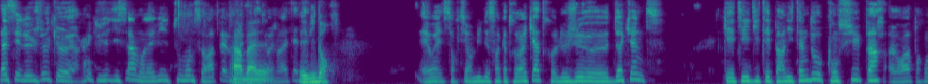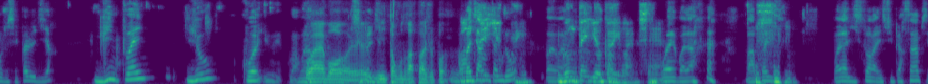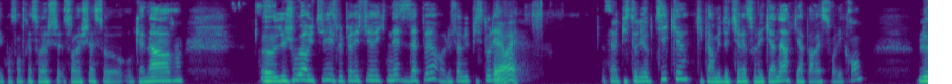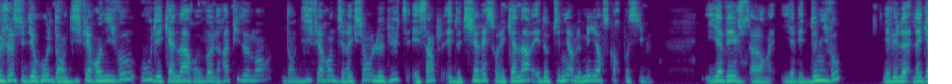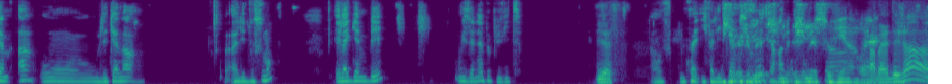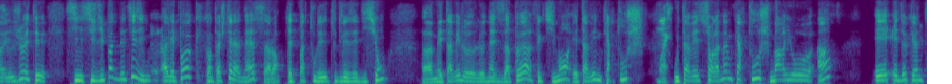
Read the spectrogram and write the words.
Ça, c'est le jeu que, rien que je dis ça, à mon avis, tout le monde se rappelle. Ah fait, bah, c'est dans la tête. Évident. Et ouais, sorti en 1984, le jeu Duck Hunt, qui a été édité par Nintendo, conçu par, alors là, par contre, je sais pas le dire, Greenpoint Yo, quoi, bah, voilà. Ouais, bon, euh, il t'en voudra pas, je pense. On va dire Nintendo. Ouais, ouais. Gunpei Yokoi, ouais. Ouais, voilà. bah, après, il- voilà, l'histoire elle est super simple, c'est concentré sur la ch- sur la chasse au, au canard. Euh, les joueurs utilisent le périphérique NES Zapper, le fameux pistolet. Eh ouais. C'est un pistolet optique qui permet de tirer sur les canards qui apparaissent sur l'écran. Le jeu se déroule dans différents niveaux où les canards volent rapidement dans différentes directions. Le but est simple et de tirer sur les canards et d'obtenir le meilleur score possible. Il y avait alors il y avait deux niveaux. Il y avait la, gamme A où, où les canards allaient doucement et la gamme B où ils allaient un peu plus vite. Yes. Alors, il, fa- il fallait bien Je, je me, je je souviens, ouais. Ah bah déjà, Ouais. le jeu était, si, si je dis pas de bêtises, à l'époque, quand t'achetais la NES, alors peut-être pas tous les, toutes les éditions, euh, mais t'avais le, le NES Zapper, effectivement, et t'avais une cartouche, Ouais. où t'avais sur la même cartouche Mario 1 et, et Duck Hunt.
